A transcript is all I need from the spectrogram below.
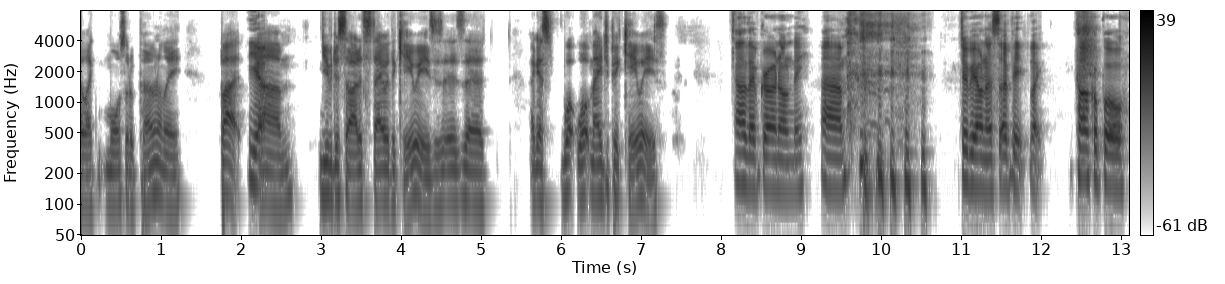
uh, like more sort of permanently. But yeah. um, you've decided to stay with the Kiwis. Is, is there, I guess, what what made you pick Kiwis? Oh, they've grown on me. Um, to be honest, I've been like Kakapo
